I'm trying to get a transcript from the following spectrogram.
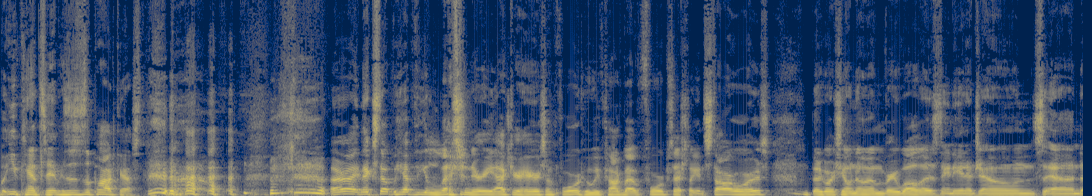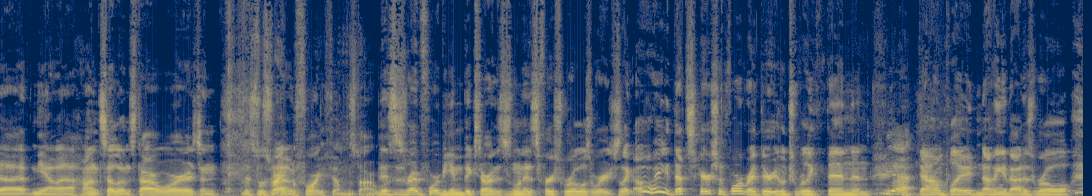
but you can't see it because this is a podcast. All right, next up we have the legendary actor Harrison Ford, who we've talked about before, especially in Star Wars. But of course, you'll know him very well as Indiana Jones and uh, you know uh, Han Solo in Star Wars, and This was right uh, before he filmed Star Wars. This is right before he became a big star. This is one of his first roles where it's like, oh hey, that's Harrison Ford right there. He looks really thin and Yeah. downplayed. Nothing about his role.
